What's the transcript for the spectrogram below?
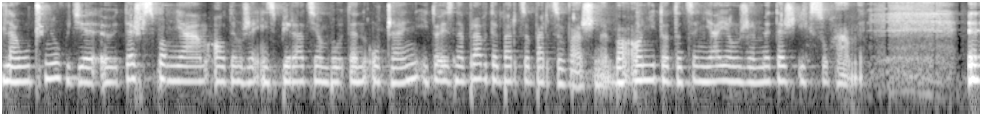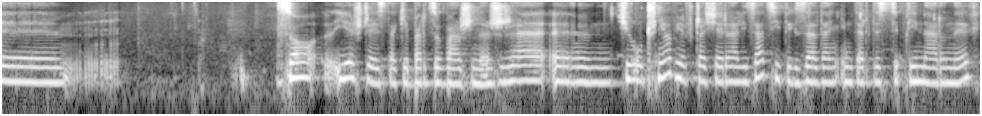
dla uczniów, gdzie też wspomniałam o tym, że inspiracją był ten uczeń i to jest naprawdę bardzo, bardzo ważne, bo oni to doceniają, że my też ich słuchamy. Co jeszcze jest takie bardzo ważne, że ci uczniowie w czasie realizacji tych zadań interdyscyplinarnych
